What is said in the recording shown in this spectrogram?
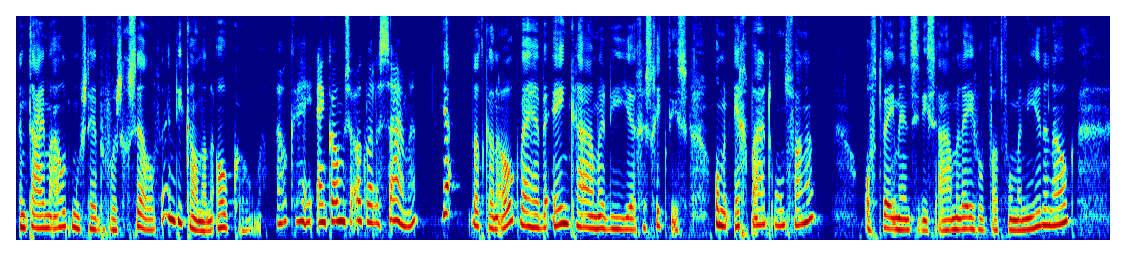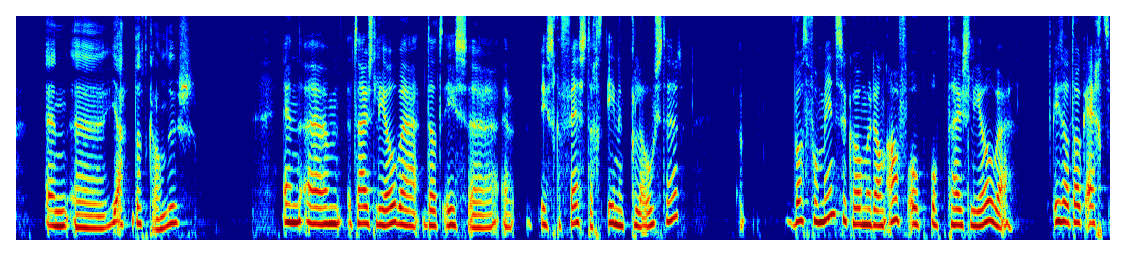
een time-out moest hebben voor zichzelf. En die kan dan ook komen. Oké, okay. en komen ze ook wel eens samen? Ja, dat kan ook. Wij hebben één kamer die uh, geschikt is om een echtpaar te ontvangen. Of twee mensen die samenleven op wat voor manier dan ook. En uh, ja, dat kan dus. En um, het huis Lioba, dat is, uh, is gevestigd in een klooster. Wat voor mensen komen dan af op, op het huis Lioba? Is dat ook echt,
